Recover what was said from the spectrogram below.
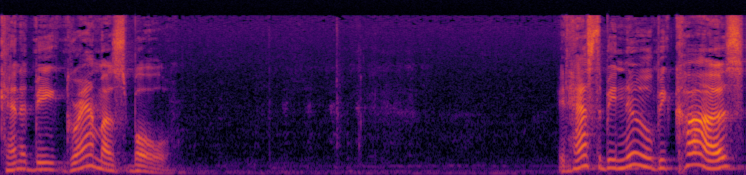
Can it be grandma's bowl? It has to be new because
